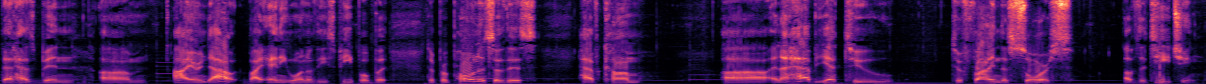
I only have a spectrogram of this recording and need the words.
that has been um, ironed out by any one of these people. But the proponents of this have come, uh, and I have yet to to find the source of the teaching,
